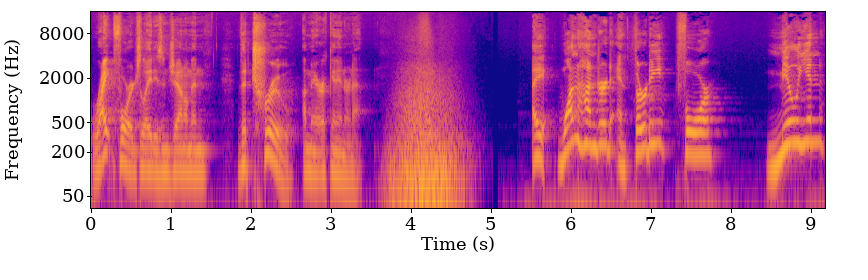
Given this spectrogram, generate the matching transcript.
RightForge, ladies and gentlemen, the true American internet a $134 million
